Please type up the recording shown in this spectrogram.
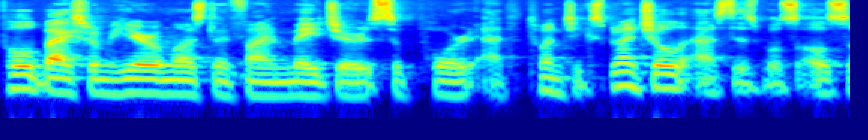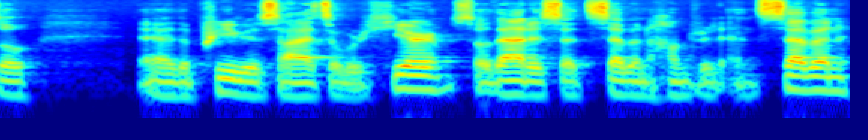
pullbacks from here will mostly find major support at the 20 exponential, as this was also uh, the previous highs over here. So that is at 707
